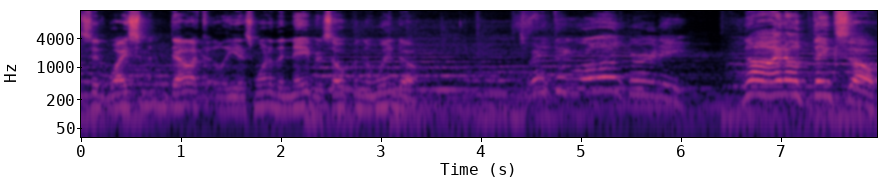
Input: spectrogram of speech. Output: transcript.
said Weissman delicately as one of the neighbors opened the window. Is there anything wrong, Bernie? No, I don't think so.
